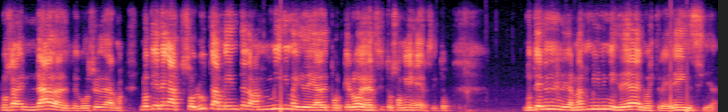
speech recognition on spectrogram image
no saben nada del negocio de armas, no tienen absolutamente la más mínima idea de por qué los ejércitos son ejércitos, no tienen la más mínima idea de nuestra herencia,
